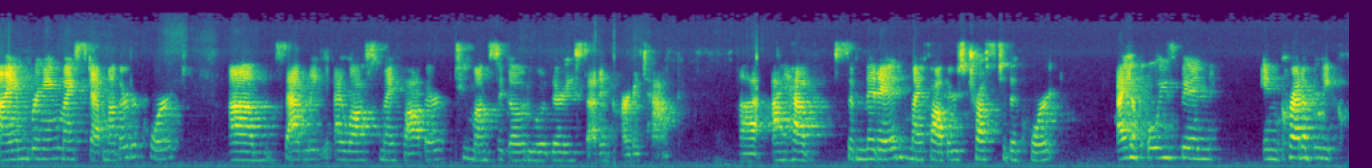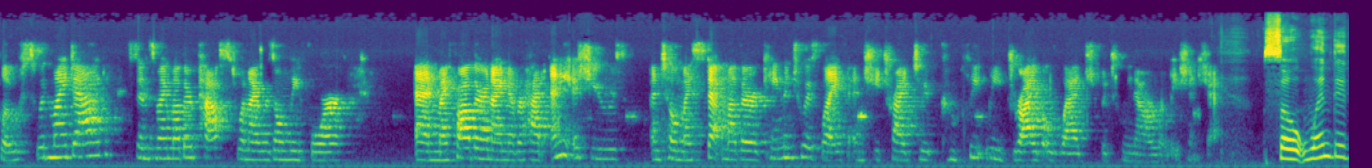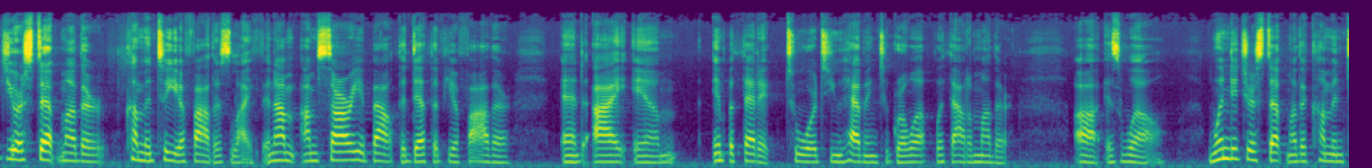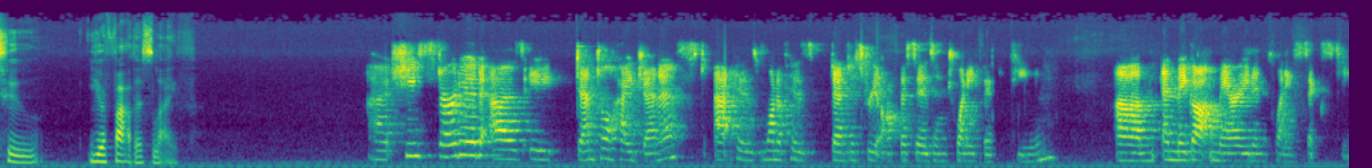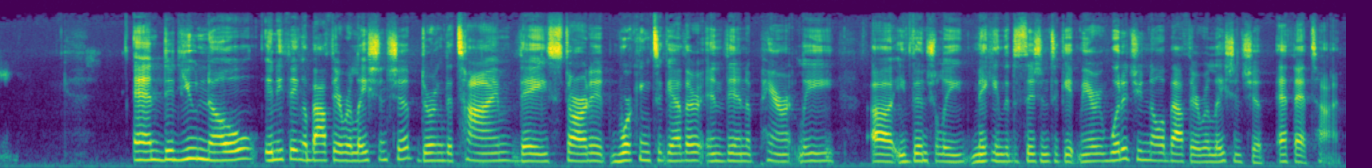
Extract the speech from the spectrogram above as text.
I am bringing my stepmother to court um, sadly, I lost my father two months ago to a very sudden heart attack. Uh, I have submitted my father's trust to the court. I have always been incredibly close with my dad since my mother passed when I was only four. And my father and I never had any issues until my stepmother came into his life and she tried to completely drive a wedge between our relationship. So, when did your stepmother come into your father's life? And I'm, I'm sorry about the death of your father, and I am empathetic towards you having to grow up without a mother uh, as well. When did your stepmother come into your father's life? Uh, she started as a dental hygienist at his one of his dentistry offices in 2015, um, and they got married in 2016. And did you know anything about their relationship during the time they started working together and then apparently uh, eventually making the decision to get married? What did you know about their relationship at that time?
